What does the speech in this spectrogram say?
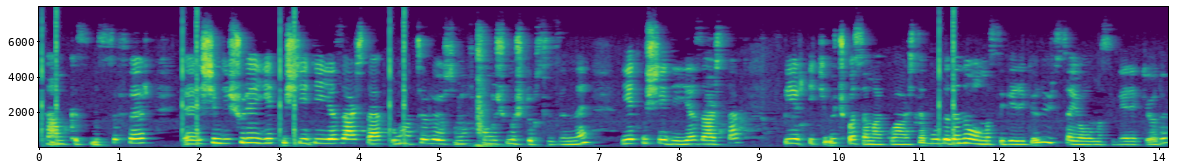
tam kısmı 0. E, şimdi şuraya 77'yi yazarsak, bunu hatırlıyorsunuz konuşmuştuk sizinle. 77'yi yazarsak 1, 2, 3 basamak varsa burada da ne olması gerekiyordu? 3 sayı olması gerekiyordu.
